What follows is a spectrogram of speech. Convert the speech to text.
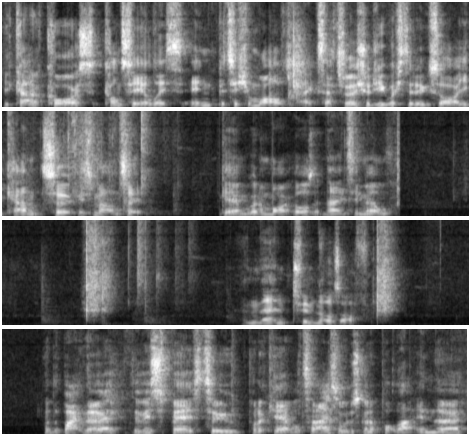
You can of course conceal this in partition walls etc should you wish to do so or you can surface mount it. Again we're going to mark those at 90mm and then trim those off. At the back there, there is space to put a cable tie, so we're just going to put that in there.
